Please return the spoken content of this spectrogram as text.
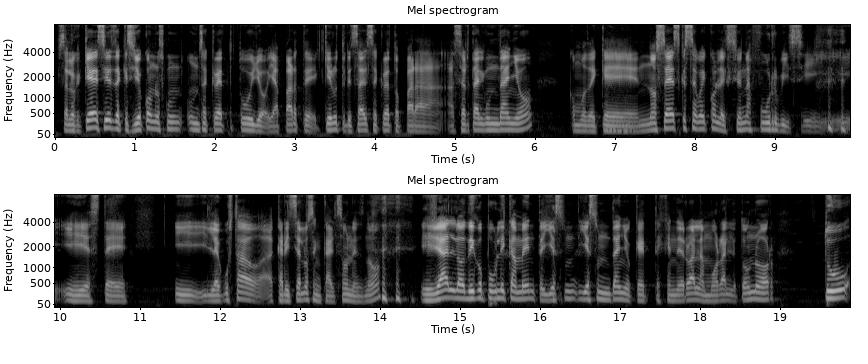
O sea, lo que quiere decir es de que si yo conozco un secreto tuyo y aparte quiero utilizar el secreto para hacerte algún daño, como de que, no sé, es que ese güey colecciona Furbis y, y- y, este... y, y le gusta acariciarlos en calzones, ¿no? y ya lo digo públicamente y es, un, y es un daño que te generó a la moral y a tu honor. Tú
